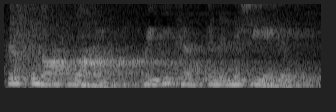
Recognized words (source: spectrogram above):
System offline. Reboot has been initiated.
